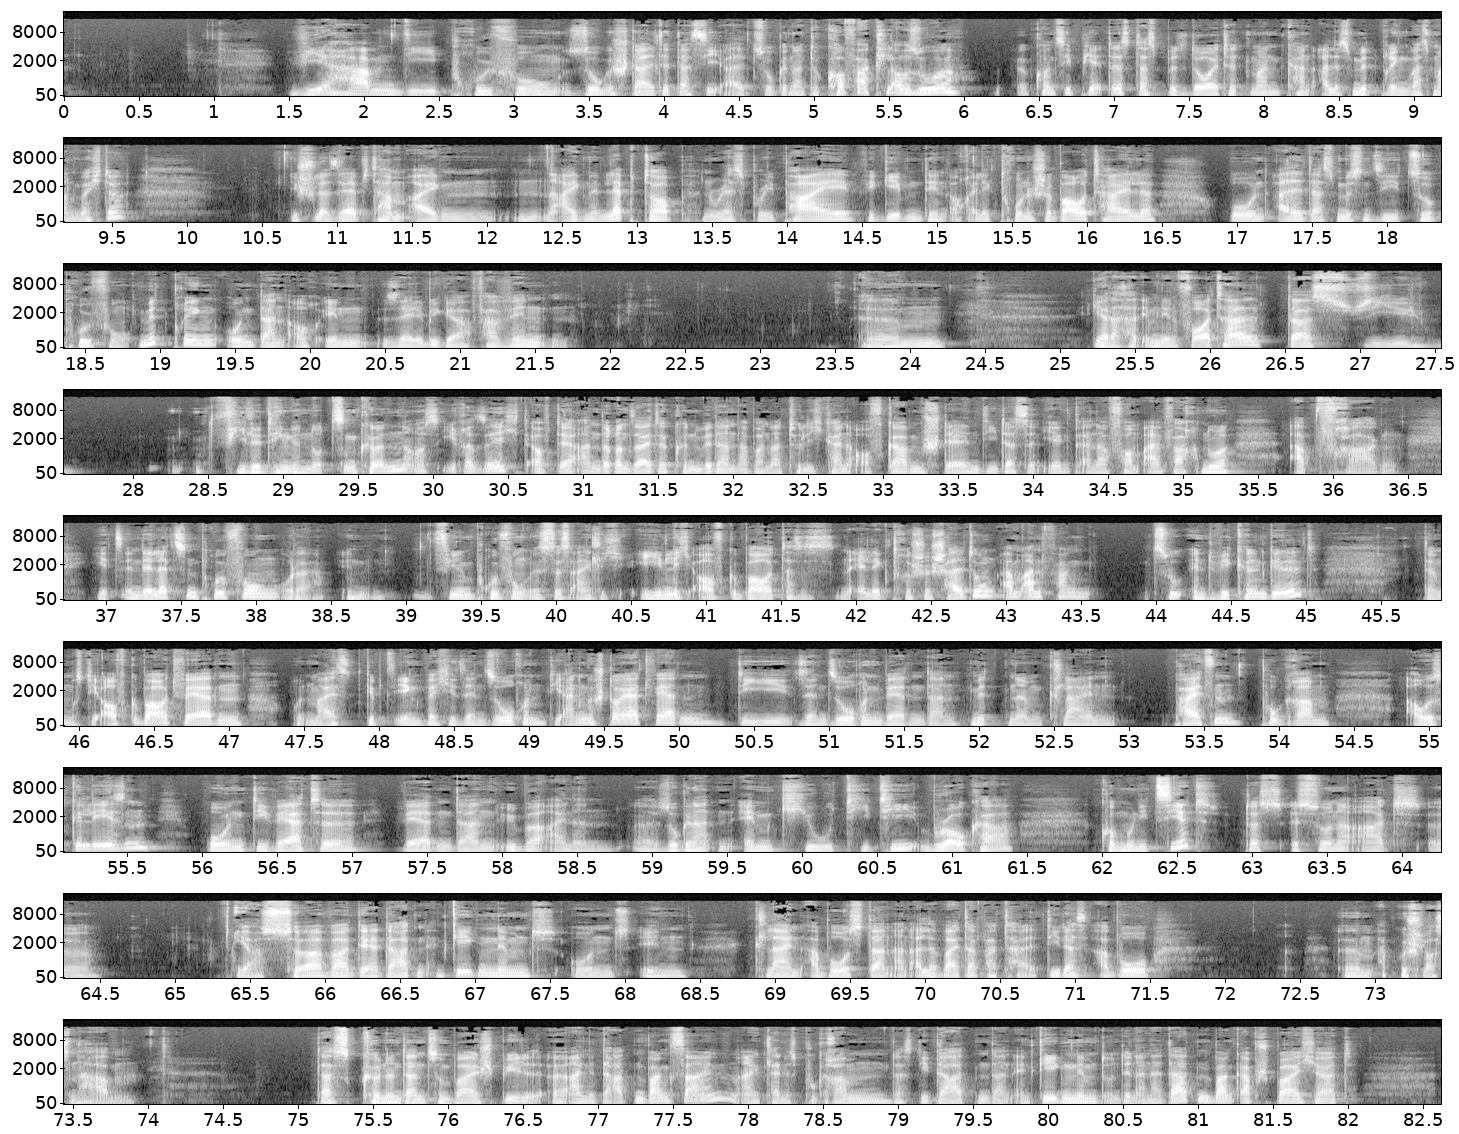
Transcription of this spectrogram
Wir haben die Prüfung so gestaltet, dass sie als sogenannte Kofferklausur konzipiert ist. Das bedeutet, man kann alles mitbringen, was man möchte. Die Schüler selbst haben eigen, einen eigenen Laptop, einen Raspberry Pi. Wir geben denen auch elektronische Bauteile und all das müssen sie zur Prüfung mitbringen und dann auch in selbiger verwenden. Ähm, ja, das hat eben den Vorteil, dass sie viele Dinge nutzen können aus ihrer Sicht. Auf der anderen Seite können wir dann aber natürlich keine Aufgaben stellen, die das in irgendeiner Form einfach nur abfragen. Jetzt in der letzten Prüfung oder in vielen Prüfungen ist es eigentlich ähnlich aufgebaut, dass es eine elektrische Schaltung am Anfang zu entwickeln gilt. Dann muss die aufgebaut werden und meist gibt es irgendwelche Sensoren, die angesteuert werden. Die Sensoren werden dann mit einem kleinen Python-Programm ausgelesen und die Werte werden dann über einen äh, sogenannten MQTT-Broker kommuniziert. Das ist so eine Art äh, ja, Server, der Daten entgegennimmt und in kleinen Abos dann an alle weiterverteilt, die das Abo ähm, abgeschlossen haben. Das können dann zum Beispiel äh, eine Datenbank sein, ein kleines Programm, das die Daten dann entgegennimmt und in einer Datenbank abspeichert.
